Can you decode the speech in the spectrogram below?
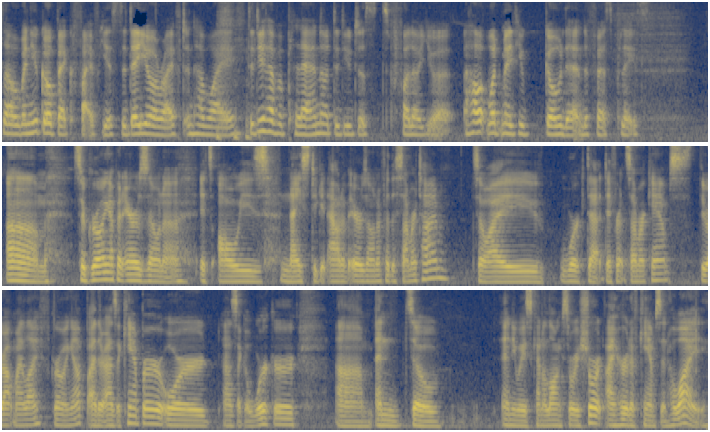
So when you go back five years, the day you arrived in Hawaii, did you have a plan or did you just follow your how what made you go there in the first place? Um, so growing up in Arizona, it's always nice to get out of Arizona for the summertime. So I worked at different summer camps throughout my life growing up, either as a camper or as like a worker. Um, and so anyways, kind of long story short, I heard of camps in Hawaii.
